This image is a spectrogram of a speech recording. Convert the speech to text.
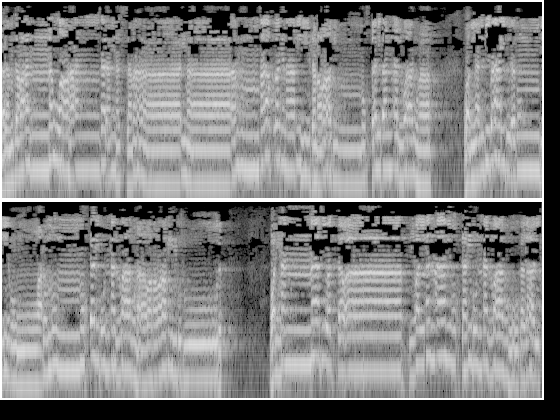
ألم تر أن الله أنزل من السماء ماء فأخرجنا به ثمرات مختلفا ألوانها ومن الجبال جدة بيض وحمر مختلف ألوانها وغرابي بسود ومن الناس والثواب والأنعام مختلف ألوانه كذلك.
